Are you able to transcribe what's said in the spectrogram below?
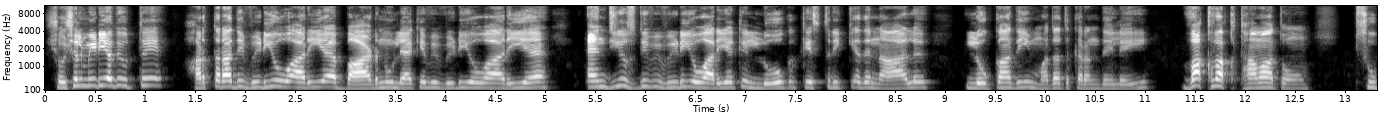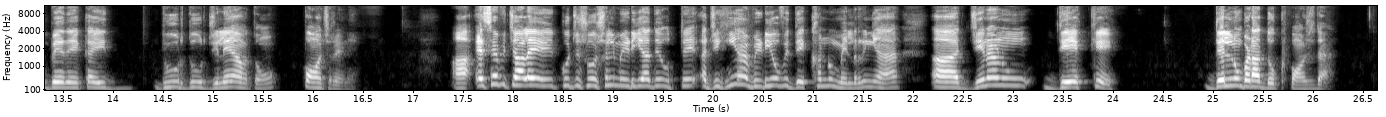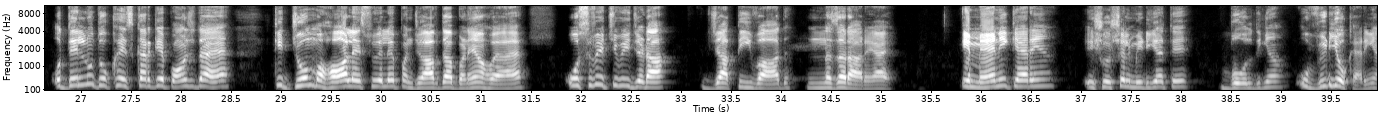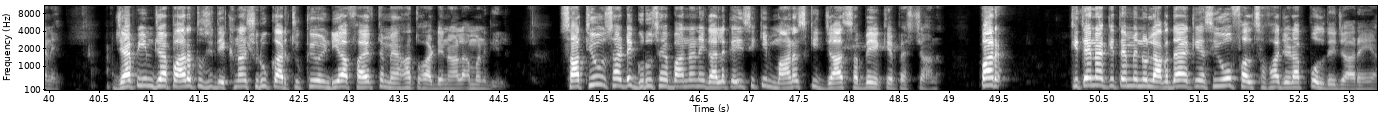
ਸੋਸ਼ਲ ਮੀਡੀਆ ਦੇ ਉੱਤੇ ਹਰ ਤਰ੍ਹਾਂ ਦੀ ਵੀਡੀਓ ਆ ਰਹੀ ਹੈ। ਬਾੜ ਨੂੰ ਲੈ ਕੇ ਵੀ ਵੀਡੀਓ ਆ ਰਹੀ ਹੈ। ਐਨਜੀਓਜ਼ ਦੀ ਵੀ ਵੀਡੀਓ ਆ ਰਹੀ ਹੈ ਕਿ ਲੋਕ ਕਿਸ ਤਰੀਕੇ ਦੇ ਨਾਲ ਲੋਕਾਂ ਦੀ ਮਦਦ ਕਰਨ ਦੇ ਲਈ ਵੱਖ-ਵੱਖ ਥਾਵਾਂ ਤੋਂ ਸੂਬੇ ਦੇ ਕਈ ਦੂਰ-ਦੂਰ ਜ਼ਿਲ੍ਹਿਆਂ ਤੋਂ ਪਹੁੰਚ ਰਹੇ ਨੇ। ਇਸੇ ਵਿਚਾਲੇ ਕੁਝ ਸੋਸ਼ਲ ਮੀਡੀਆ ਦੇ ਉੱਤੇ ਅਜਿਹੀਆਂ ਵੀਡੀਓ ਵੀ ਦੇਖਣ ਨੂੰ ਮਿਲ ਰਹੀਆਂ ਅ, ਜਿਨ੍ਹਾਂ ਨੂੰ ਦੇਖ ਕੇ ਦਿਲ ਨੂੰ ਬੜਾ ਦੁੱਖ ਪਹੁੰਚਦਾ ਹੈ। ਉਹ ਦਿਲ ਨੂੰ ਦੁੱਖ ਇਸ ਕਰਕੇ ਪਹੁੰਚਦਾ ਹੈ ਕਿ ਜੋ ਮਾਹੌਲ ਇਸ ਵੇਲੇ ਪੰਜਾਬ ਦਾ ਬਣਿਆ ਹੋਇਆ ਹੈ ਉਸ ਵਿੱਚ ਵੀ ਜਿਹੜਾ ਜਾਤੀਵਾਦ ਨਜ਼ਰ ਆ ਰਿਹਾ ਹੈ। ਇਹ ਮੈਂ ਨਹੀਂ ਕਹਿ ਰਿਹਾ ਇਹ ਸੋਸ਼ਲ ਮੀਡੀਆ ਤੇ ਬੋਲਦੀਆਂ ਉਹ ਵੀਡੀਓ ਕਹਿ ਰਹੀਆਂ ਨੇ। ਜੈ ਭੀਮ ਜੈ ਭਾਰਤ ਤੁਸੀਂ ਦੇਖਣਾ ਸ਼ੁਰੂ ਕਰ ਚੁੱਕੇ ਹੋ ਇੰਡੀਆ 5 ਤੇ ਮੈਂ ਹਾਂ ਤੁਹਾਡੇ ਨਾਲ ਅਮਨ ਗਿੱਲ। ਸਾਥੀਓ, ਸਾਡੇ ਗੁਰੂ ਸਾਹਿਬਾਨਾਂ ਨੇ ਗੱਲ ਕਹੀ ਸੀ ਕਿ ਮਾਨਸ ਕੀ ਜਾਤ ਸਭੇ ਕੇ ਪਹਿਚਾਨ। ਪਰ ਕਿਤੇ ਨਾ ਕਿਤੇ ਮੈਨੂੰ ਲੱਗਦਾ ਹੈ ਕਿ ਅਸੀਂ ਉਹ ਫਲਸਫਾ ਜਿਹੜਾ ਭੁੱਲਦੇ ਜਾ ਰਹੇ ਹਾਂ।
